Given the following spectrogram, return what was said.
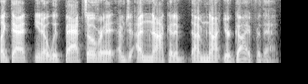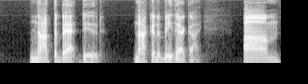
like that, you know, with bats overhead. I'm, just, I'm not gonna. I'm not your guy for that. Not the bat dude. Not gonna be that guy. Um,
